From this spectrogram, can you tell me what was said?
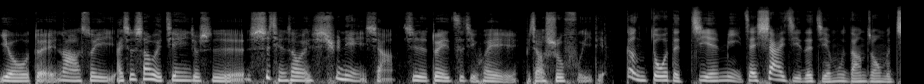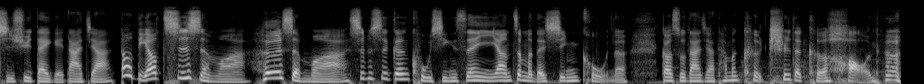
忧。对，那所以还是稍微建议，就是事前稍微训练一下，其实对自己会比较舒服一点。更多的揭秘，在下一集的节目当中，我们持续带给大家，到底要吃什么啊，喝什么啊，是不是跟苦行僧一样这么的辛苦呢？告诉大家，他们可吃的可好呢？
